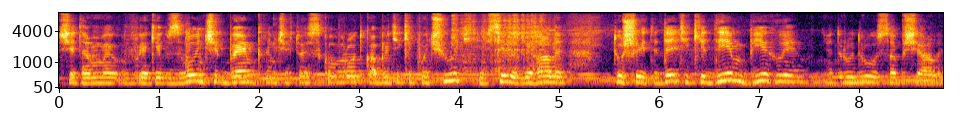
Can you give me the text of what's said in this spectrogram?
Чи там ми в який дзвончик бемкнем, чи хтось сковородку, аби тільки почуть, і всі вибігали тушити. Де тільки дим, бігли, друг другу сообщали.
